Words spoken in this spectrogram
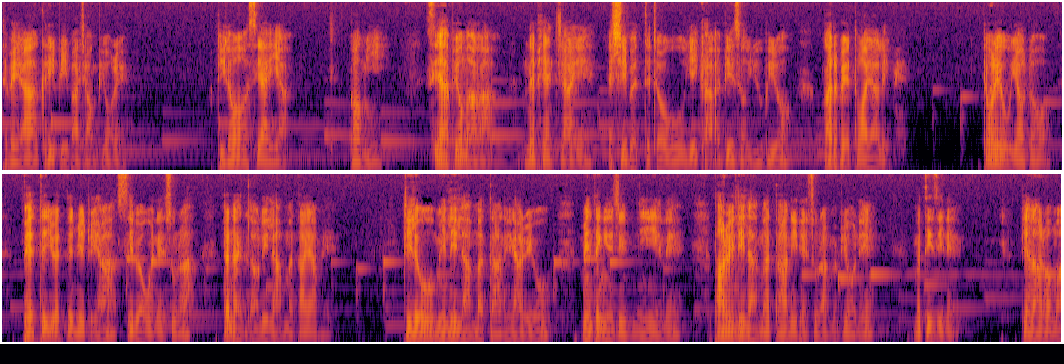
တပည့်ကဂရိပေးပါကြောင်းပြောတယ်ဒီတော့ဆရာကြီးကကောင်းပြီဆရာပြောမှာကမနှက်ပြန်ကြရင် အရှိဘတစ်တော်ကိုရိတ်ခါအပြည့်စုံယူပြီးတော့ငါတပည့်သွားရလိမ့်မယ်တောလေးကိုရောက်တော့ဘယ်တစ်ရွက်တစ်မြစ်တွေဟာစေဘဝင်နေဆိုတာတက်နိုင်တဲ့လောက်လေးလာမှတ်သားရမယ်ဒီလိုမင်းလေးလာမှတ်သားနေတာတွေကိုမင်းတငယ်ချင်းမြင်ရင်လည်းဘာတွေလေးလာမှတ်သားနေတယ်ဆိုတာမပြောနဲ့မသိစေနဲ့ပြန်လာတော့မှ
